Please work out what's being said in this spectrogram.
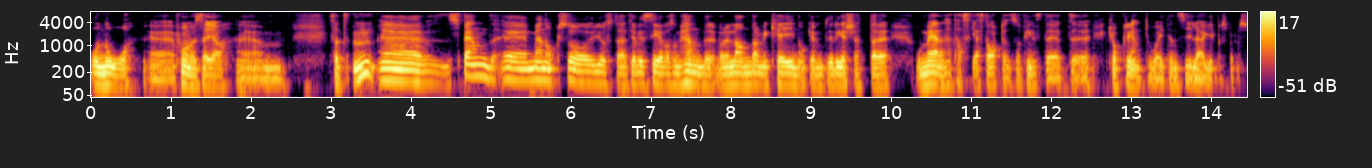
att nå eh, får man väl säga. Ehm, så att, mm, spänd men också just det att jag vill se vad som händer, var det landar med Kane och eventuellt ersättare. Och med den här taskiga starten så finns det ett klockrent wait and see-läge på Spurs.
